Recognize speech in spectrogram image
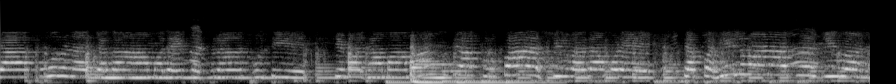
या पूर्ण जगामध्ये कसरत होती. की माझ्या मामांच्या कृपा आशीर्वादामुळे त्या पहिलवानाचं जीवन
